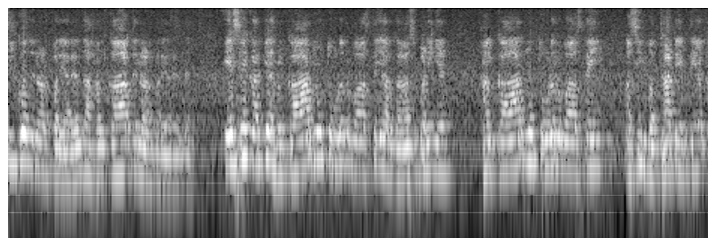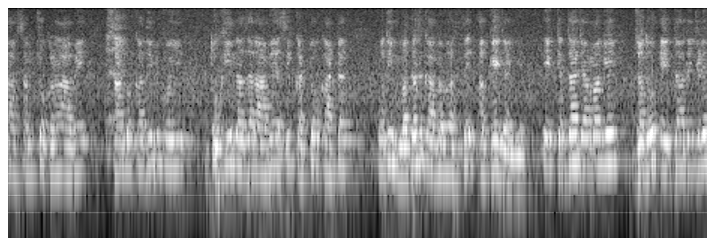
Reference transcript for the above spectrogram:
ਈਗੋ ਦੇ ਨਾਲ ਭਰਿਆ ਰਹਿੰਦਾ, ਹੰਕਾਰ ਦੇ ਨਾਲ ਭਰਿਆ ਰਹਿੰਦਾ ਇਸੇ ਕਰਕੇ ਹੰਕਾਰ ਨੂੰ ਤੋੜਨ ਵਾਸਤੇ ਹੀ ਅਰਦਾਸ ਬਣੀ ਹੈ। ਹੰਕਾਰ ਨੂੰ ਤੋੜਨ ਵਾਸਤੇ ਹੀ ਅਸੀਂ ਮੱਥਾ ਟੇਕਦੇ ਹਾਂ ਤਾਂ ਸਾਨੂੰ ਝੁਕਣਾ ਆਵੇ, ਸਾਨੂੰ ਕਦੀ ਵੀ ਕੋਈ ਦੁਖੀ ਨਜ਼ਰ ਆਵੇ, ਅਸੀਂ ਘੱਟੋ ਘੱਟ ਉਹਦੀ ਮਦਦ ਕਰਨ ਵਾਸਤੇ ਅੱਗੇ ਜਾਈਏ। ਇਹ ਕਿੱਦਾਂ ਜਾਵਾਂਗੇ? ਜਦੋਂ ਇਦਾਂ ਦੇ ਜਿਹੜੇ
